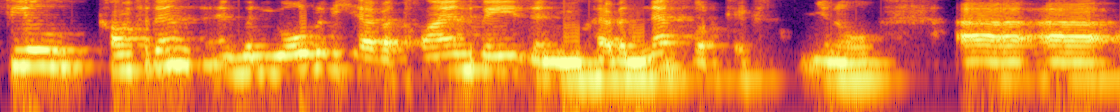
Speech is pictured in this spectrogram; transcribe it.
feel confident and when you already have a client base and you have a network, you know, uh, uh,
